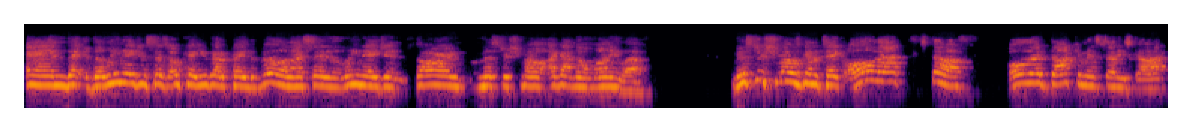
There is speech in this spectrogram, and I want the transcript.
and the, the lien agent says, okay, you got to pay the bill. And I say to the lien agent, sorry, Mr. Schmo, I got no money left. Mr. Schmo is going to take all that stuff, all that documents that he's got,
